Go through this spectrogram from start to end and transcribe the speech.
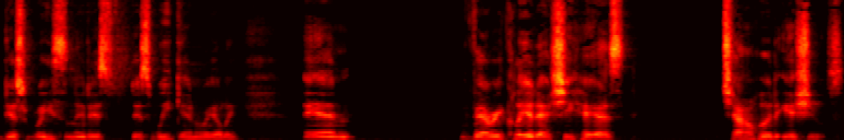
just recently this this weekend really and very clear that she has childhood issues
